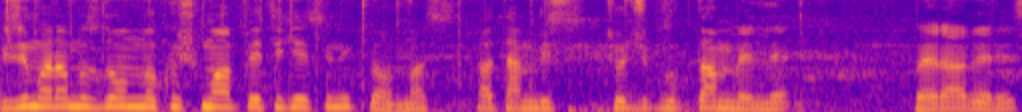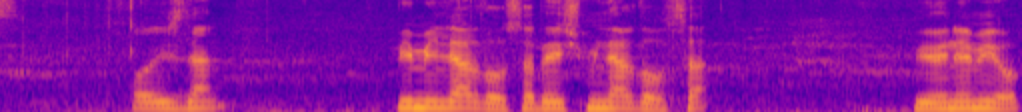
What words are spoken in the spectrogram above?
Bizim aramızda onunla kuş muhabbeti kesinlikle olmaz. Zaten biz çocukluktan belli beraberiz. O yüzden 1 milyar da olsa 5 milyar da olsa bir önemi yok.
